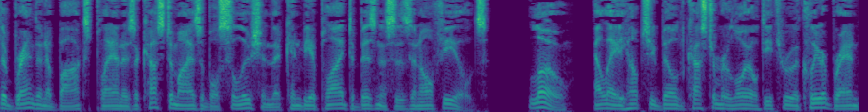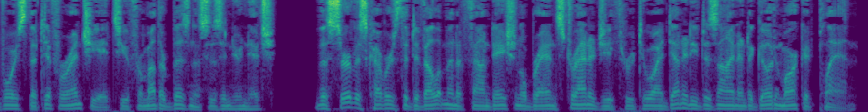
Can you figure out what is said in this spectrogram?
The Brand in a Box plan is a customizable solution that can be applied to businesses in all fields. Low, LA helps you build customer loyalty through a clear brand voice that differentiates you from other businesses in your niche. The service covers the development of foundational brand strategy through to identity design and a go-to-market plan.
